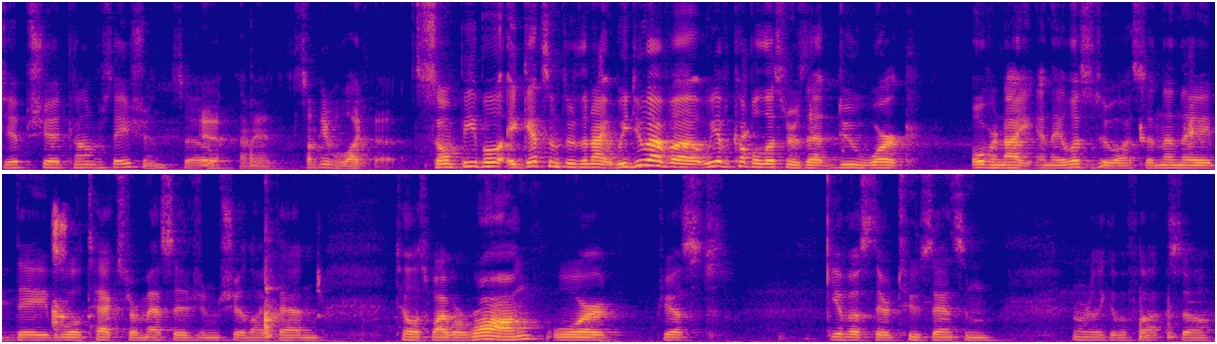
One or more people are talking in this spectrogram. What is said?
dipshit conversation. So Yeah, I mean, some people like that. some people it gets them through the night. We do have a we have a couple listeners that do work overnight and they listen to us and then they they will text or message and shit like that and tell us why we're wrong or just give us their two cents and I don't really give a fuck. So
